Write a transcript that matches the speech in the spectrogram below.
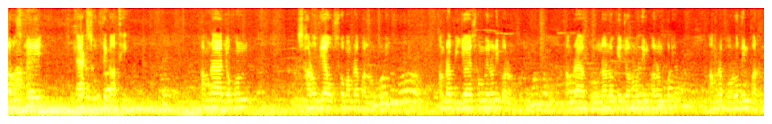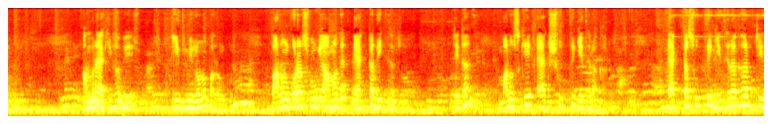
মানুষকে এক সূত্রে গাঁথি। আমরা যখন শারদীয়া উৎসব আমরা পালন করি, আমরা বিজয়া সম্মেলনী পালন করি, আমরা গুরু নানকের জন্মদিন পালন করি, আমরা বড়দিন পালন করি। আমরা একইভাবে ঈদ মিলনও পালন করি। পালন করার সঙ্গে আমাদের একটা দিক থাকে, যেটা মানুষকে এক সূত্রে গেঁথে রাখার। একটা সূত্রে গেঁথে রাখার যে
